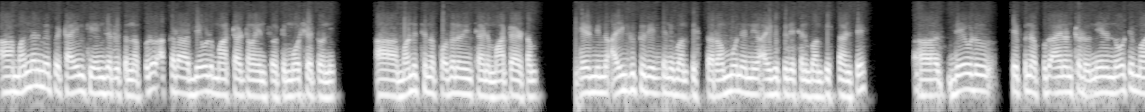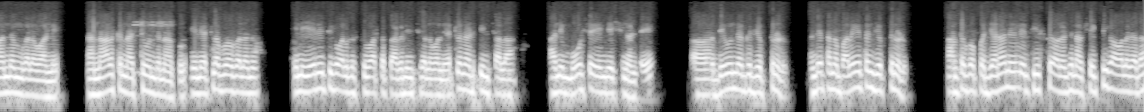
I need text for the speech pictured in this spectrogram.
ఆ మందను మేపే టైంకి ఏం జరుగుతున్నప్పుడు అక్కడ దేవుడు మాట్లాడటం ఆయన తోటి మోసతోని ఆ మనుచున్న పొదల నుంచి ఆయన మాట్లాడటం నేను నిన్ను ఐగుప్తు దేశానికి పంపిస్తా. రమ్ము నేను ఐగుప్తు దేశానికి పంపిస్తా అంటే ఆ దేవుడు చెప్పినప్పుడు ఆయన అంటాడు నేను నోటి మాంద్యం గలవాడిని నా నాలుక నచ్చి ఉంది నాకు. నేను ఎట్లా పోగలను? నేను ఏ రీతిగా వాళ్ళకి సువార్త ప్రకటించగలను? వాళ్ళని ఎట్లా నడిపించాలా? అని మోస ఏం చేసిందంటే ఆ దేవుని దగ్గర చెప్తున్నాడు. అంటే తన బలహీతం చెప్తున్నాడు. అంత గొప్ప జనాన్ని నేను తీసుకురావాలంటే నాకు శక్తి కావాలి కదా?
